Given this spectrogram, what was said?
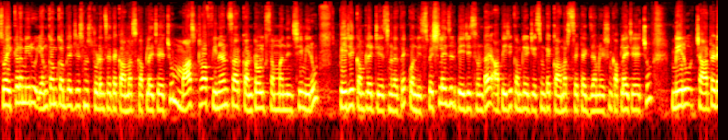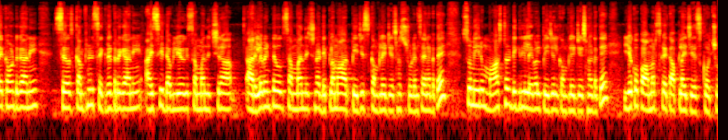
సో ఇక్కడ మీరు ఎంకామ్ కంప్లీట్ చేసిన స్టూడెంట్స్ అయితే కామర్స్కి అప్లై చేయొచ్చు. మాస్టర్ ఆఫ్ ఫినాన్స్ ఆర్ కంట్రోల్కి సంబంధించి మీరు పీజీ కంప్లీట్ చేసినట్లయితే కొన్ని స్పెషలైజ్డ్ పీజీస్ ఉంటాయి. ఆ పీజీ కంప్లీట్ చేస్తుంటే కామర్స్ సెట్ ఎగ్జామినేషన్కి అప్లై చేయొచ్చు. మీరు చార్టెడ్ అకౌంట్ కానీ సేల్స్ కంపెనీ సెక్రటరీ కానీ ఐసీడబ్ల్యూకి సంబంధించిన ఆ రిలవెంట్కి సంబంధించిన డిప్లొమా ఆర్ పీజీస్ కంప్లీట్ చేసిన స్టూడెంట్స్ అయినట్టయితే సో మీరు మాస్టర్ డిగ్రీ లెవెల్ పీజీలు కంప్లీట్ చేసినట్టయితే ఈ యొక్క కామర్స్కి అయితే అప్లై చేసుకోవచ్చు.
